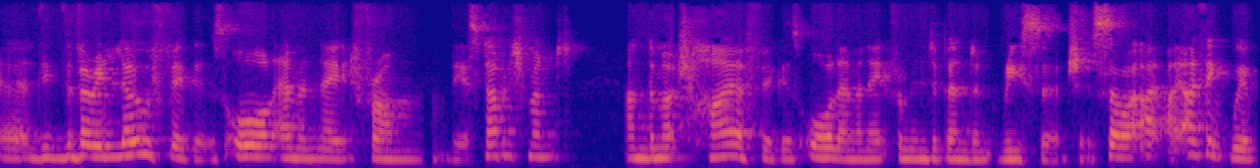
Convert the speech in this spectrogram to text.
uh, the, the very low figures all emanate from the establishment, and the much higher figures all emanate from independent researchers. So I, I think we're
